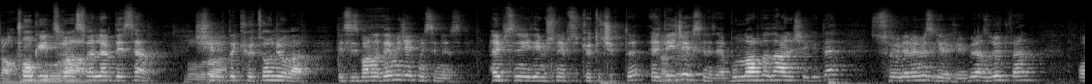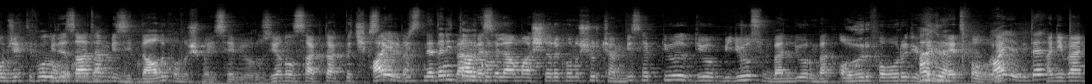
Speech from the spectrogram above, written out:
Rahman çok iyi Buğra. transferler desem. Buğra. Şimdi de kötü oynuyorlar. E siz bana demeyecek misiniz? Hepsine iyi demişsin, hepsi kötü çıktı. E Tabii. diyeceksiniz. E bunlarda da aynı şekilde söylememiz gerekiyor. Biraz lütfen objektif olun. Bir de zaten konuda. biz iddialı konuşmayı seviyoruz. Yanılsak da haklı çıksak Hayır da. biz neden Ben iddialı mesela maçları konuşurken biz hep diyor diyor biliyorsun ben diyorum ben ağır favori diyorum Aynen. net favori. Hayır bir de Hani ben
